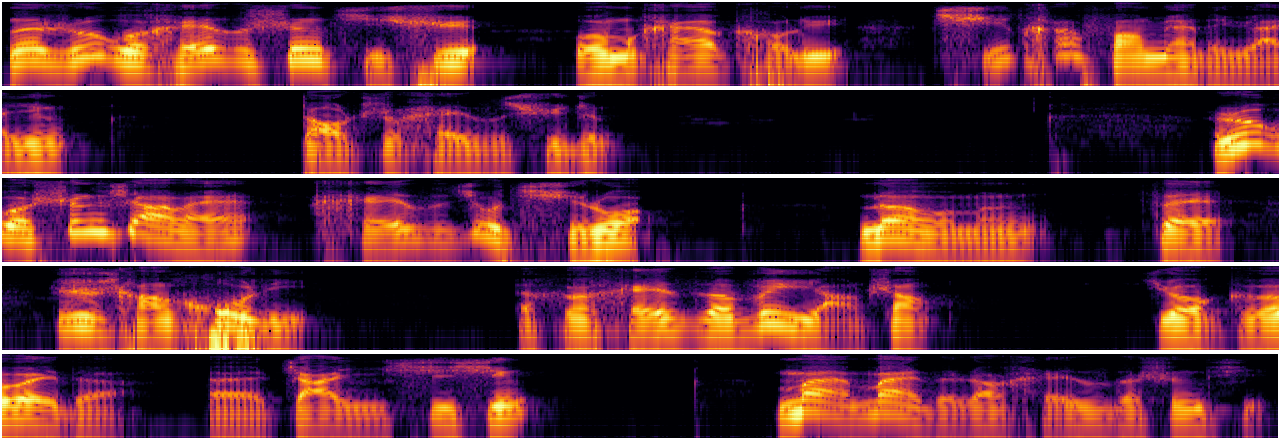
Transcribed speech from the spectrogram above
那如果孩子身体虚，我们还要考虑其他方面的原因导致孩子虚症。如果生下来孩子就体弱，那我们在日常护理和孩子的喂养上就要格外的呃加以细心。慢慢的让孩子的身体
